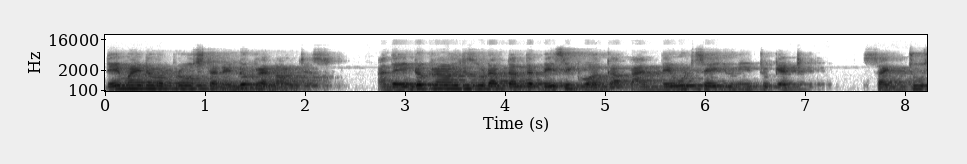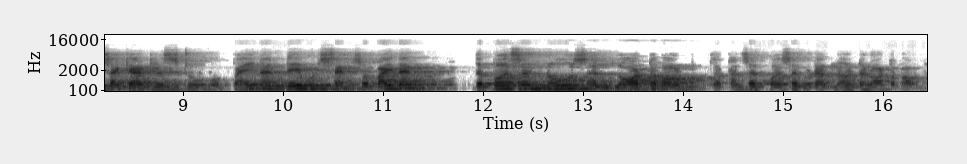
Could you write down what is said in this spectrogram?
They might have approached an endocrinologist, and the endocrinologist would have done the basic workup, and they would say you need to get psych- two psychiatrists to opine, and they would send. So by then, the person knows a lot about the concerned person would have learned a lot about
